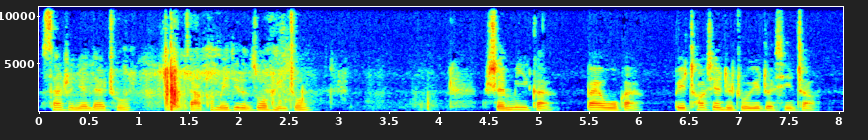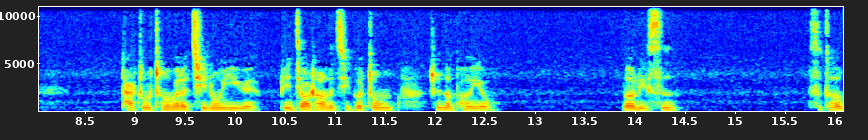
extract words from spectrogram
三十年代初，贾科梅蒂的作品中，神秘感、拜物感被超现实主义者欣赏。他逐成为了其中一员，并交上了几个终身的朋友：勒里斯、斯特、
